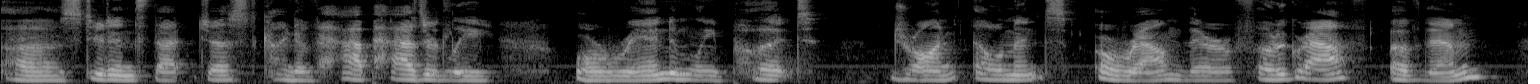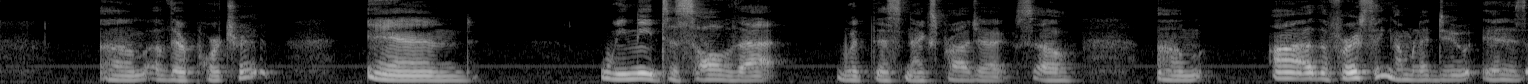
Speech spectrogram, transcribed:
uh, students that just kind of haphazardly or randomly put drawn elements around their photograph of them, um, of their portrait. And we need to solve that with this next project. So, um, uh, the first thing I'm going to do is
